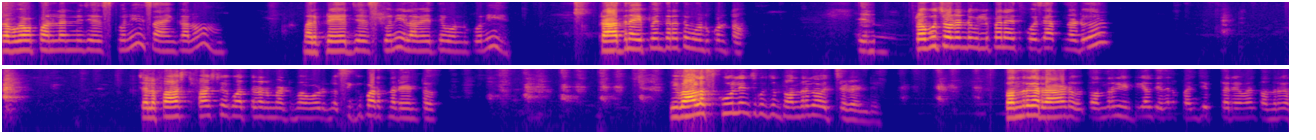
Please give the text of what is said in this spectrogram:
గబగబ పనులన్నీ చేసుకొని సాయంకాలం మరి ప్రేయర్ చేసుకొని ఇలాగైతే వండుకొని ప్రార్థన అయిపోయిన తర్వాత వండుకుంటాం. ప్రభు చూడండి ఉల్లిపాయలు అయితే కోసేస్తున్నాడు. చాలా ఫాస్ట్ ఫాస్ట్గా కొత్తాడు అనమాట మా వాడు. సిగ్గుపడుతున్నాడు ఏంటో. ఇవాళ స్కూల్ నుంచి కొంచెం తొందరగా వచ్చాడండి. తొందరగా రాడు. తొందరగా ఇంటికి వెళ్తే ఏదైనా పని చెప్తారేమో అని తొందరగా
